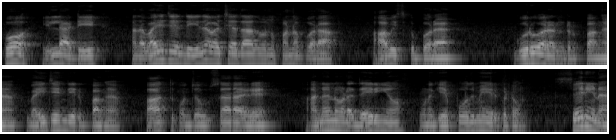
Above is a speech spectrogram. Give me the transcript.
போ இல்லாட்டி அந்த வைஜெயந்தி இதை வச்சு ஏதாவது ஒன்று பண்ண போகிறா ஆஃபீஸ்க்கு போகிற குருவரன் இருப்பாங்க வைஜெயந்தி இருப்பாங்க. பார்த்து கொஞ்சம் உஷாராயிரு. அண்ணனோட தைரியம் உனக்கு எப்போதுமே இருக்கட்டும். சரிண்ணே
